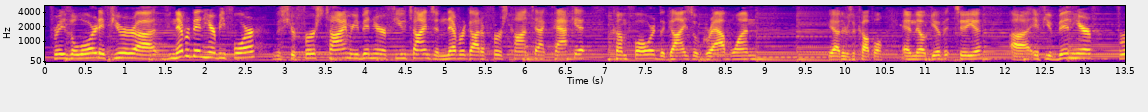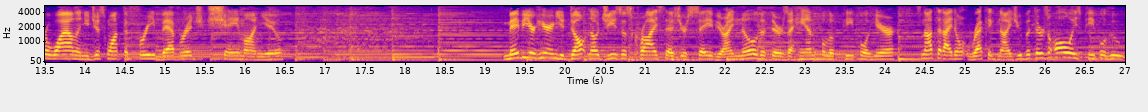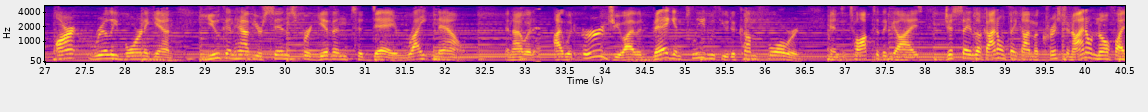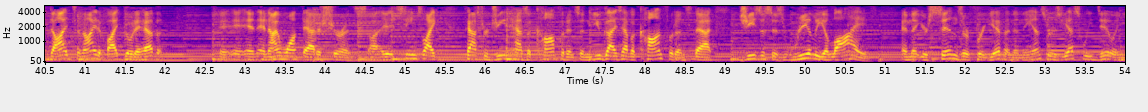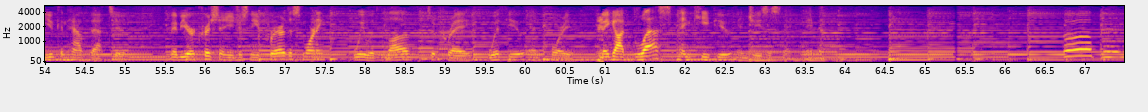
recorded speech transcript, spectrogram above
Praise the Lord. If you're uh, you've never been here before, this is your first time, or you've been here a few times and never got a first contact packet, come forward. The guys will grab one yeah, there's a couple. And they'll give it to you. Uh, if you've been here for a while and you just want the free beverage, shame on you. Maybe you're here and you don't know Jesus Christ as your Savior. I know that there's a handful of people here. It's not that I don't recognize you, but there's always people who aren't really born again. You can have your sins forgiven today, right now. And I would, I would urge you, I would beg and plead with you to come forward and to talk to the guys. Just say, look, I don't think I'm a Christian. I don't know if I died tonight if I'd go to heaven. And, and I want that assurance. Uh, it seems like Pastor Gene has a confidence, and you guys have a confidence that Jesus is really alive and that your sins are forgiven. And the answer is yes, we do, and you can have that too. Maybe you're a Christian and you just need prayer this morning. We would love to pray with you and for you. May God bless and keep you in Jesus' name. Amen. Amen.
